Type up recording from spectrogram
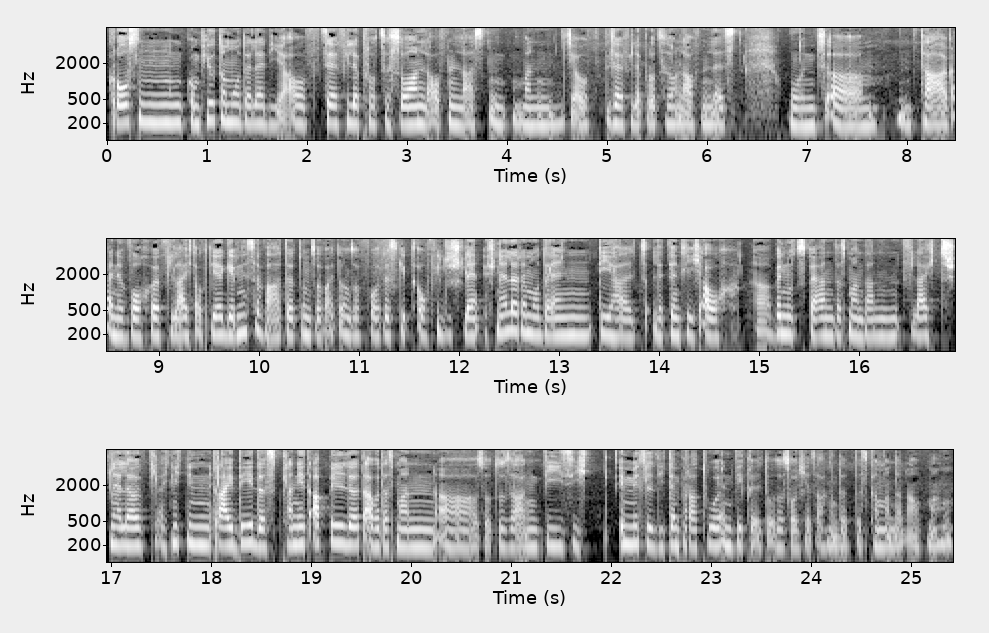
großen Computermodelle, die auf sehr viele Prozessoren laufen lassen, man sie auf sehr viele Prozessoren laufen lässt und ähm, einen Tag, eine Woche vielleicht auf die Ergebnisse wartet und so weiter und so fort. Es gibt auch viele schnellere Modelle, die halt letztendlich auch äh, benutzt werden, dass man dann vielleicht schneller, vielleicht nicht in 3D das Planet abbildet, aber dass man äh, sozusagen, wie sich im Mittel die Temperatur entwickelt oder solche Sachen. Das, das, kann man dann auch machen.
